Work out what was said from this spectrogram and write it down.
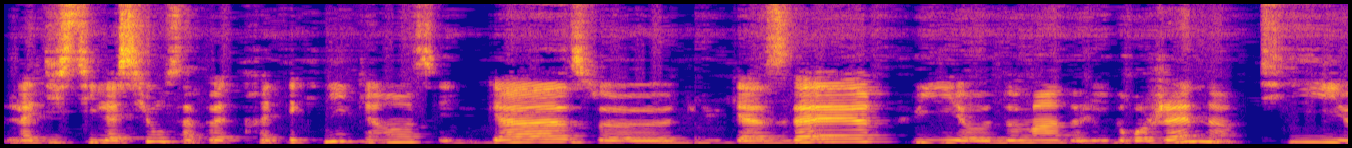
La distillation, ça peut être très technique, hein, c'est du gaz, euh, du gaz vert, puis euh, demain de l'hydrogène. Si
